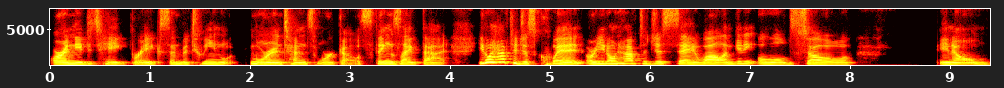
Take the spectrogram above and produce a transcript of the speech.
or I need to take breaks in between more intense workouts, things like that. You don't have to just quit, or you don't have to just say, well, I'm getting old. So you know,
